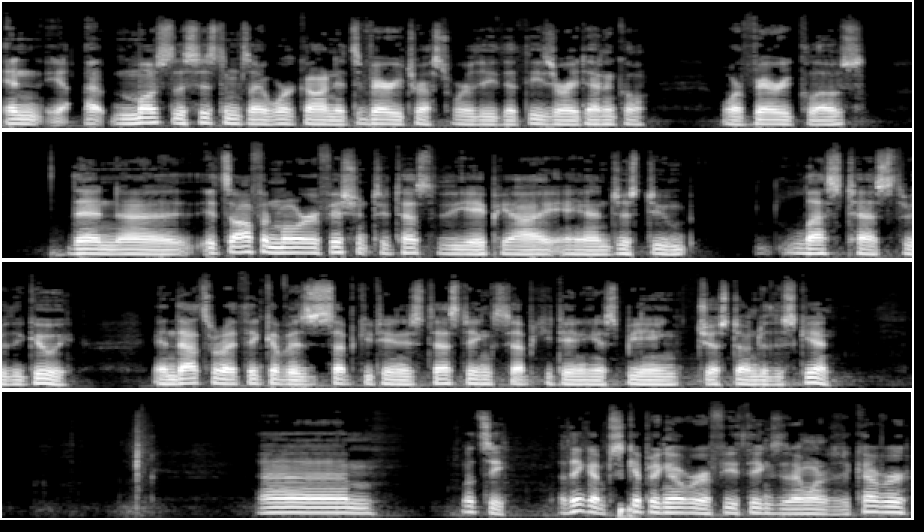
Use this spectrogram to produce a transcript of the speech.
and uh, most of the systems I work on, it's very trustworthy that these are identical. or very close, then uh, it's often more efficient to test through the API and just do less tests through the GUI. And that's what I think of as subcutaneous testing, subcutaneous being just under the skin. Um, let's see. I think I'm skipping over a few things that I wanted to cover.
